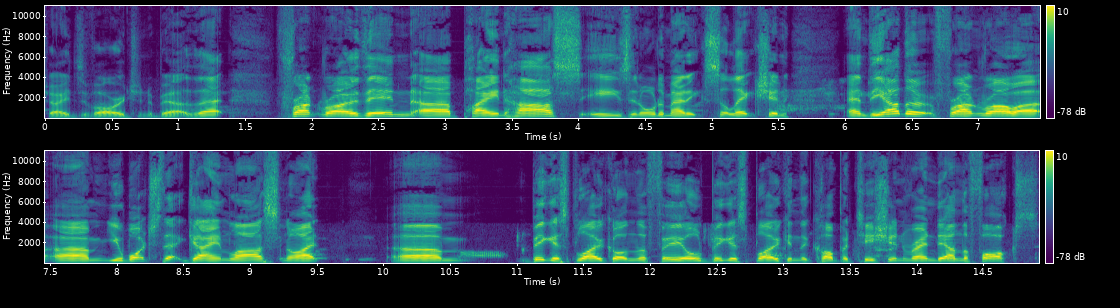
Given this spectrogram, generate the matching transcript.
Shades of origin about that. Front row then, uh, Payne Haas. is an automatic selection. And the other front rower, um, you watched that game last night. Um, biggest bloke on the field, biggest bloke in the competition, ran down the Fox.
